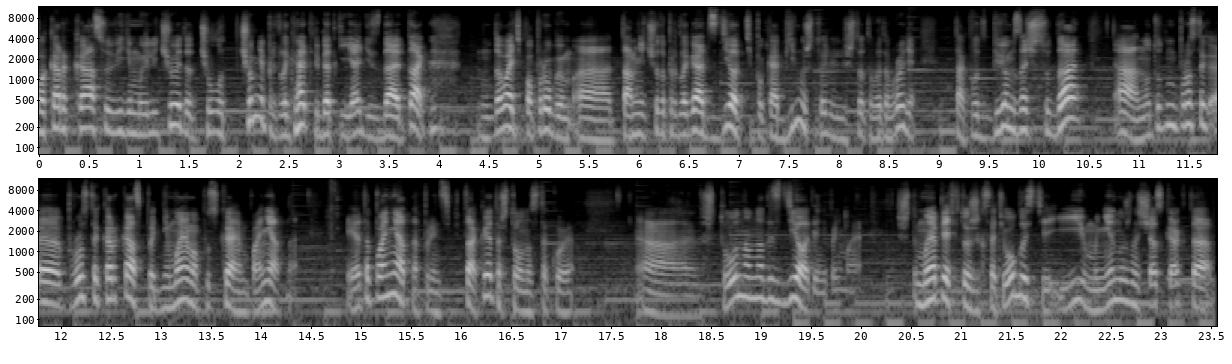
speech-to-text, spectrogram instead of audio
по каркасу, видимо, или что это? Что вот, что мне предлагают, ребятки, я не знаю. Так, ну давайте попробуем. А, там мне что-то предлагают сделать, типа кабину, что ли, или что-то в этом роде. Так, вот берем, значит, сюда. А, ну тут мы просто, э, просто каркас поднимаем, опускаем, понятно. Это понятно, в принципе. Так, это что у нас такое? А, что нам надо сделать, я не понимаю. Что, мы опять в той же, кстати, области, и мне нужно сейчас как-то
